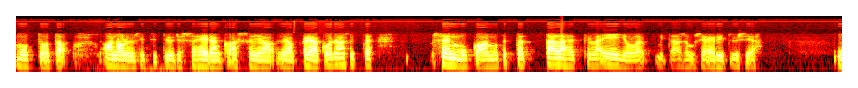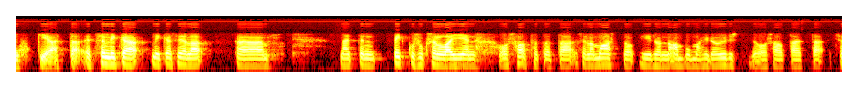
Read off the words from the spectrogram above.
muut tuota, analyysit sit yhdessä heidän kanssa ja, ja reagoidaan sitten sen mukaan, mutta että tällä hetkellä ei ole mitään semmoisia erityisiä uhkia. Että, että se, mikä, mikä siellä ää, näiden pikkusuksen lajien osalta, tota, siellä maastohiidon, ampumahiidon yhdistetyn osalta, että se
